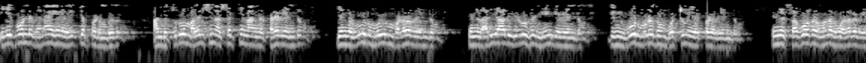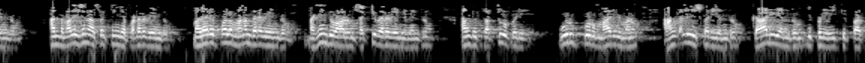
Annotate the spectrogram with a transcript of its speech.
இதை போன்ற விநாயகரை வைக்கப்படும் போது அந்த துருவ மகிழ்ச்சியின் சக்தி நாங்கள் பெற வேண்டும். எங்கள் ஊர் முழுவதும் வளர வேண்டும். எங்கள் அறியாத இருள்கள் நீங்க வேண்டும். எங்கள் ஊர் முழுவதும் ஒற்றுமை ஏற்பட வேண்டும். எங்கள் சகோதர உணர்வு வளர வேண்டும். அந்த மகிழ்ச்சியின் அசக்தி இங்கே படர வேண்டும். மலரைப் போல மனம் பெற வேண்டும். மகிழ்ந்து வாழும் சக்தி பெற வேண்டும் என்றும் அங்கு தத்துவப்படி ஊருக்கூர் மாறிய மாரியம்மனும் அங்கலீஸ்வரி என்றும் காளி என்றும் இப்படி வைத்திருப்பார்.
